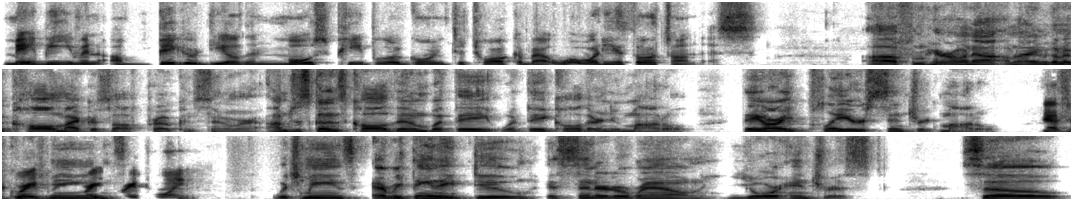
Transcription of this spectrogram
maybe even a bigger deal than most people are going to talk about. What, what are your thoughts on this? Uh, from here on out, I'm not even going to call Microsoft Pro Consumer. I'm just going to call them what they what they call their new model. They are a player centric model. That's a great, means, great, great point. Which means everything they do is centered around your interest. So,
